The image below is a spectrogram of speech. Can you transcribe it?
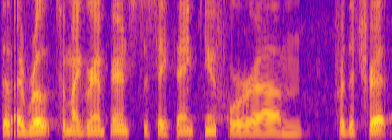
that I wrote to my grandparents to say thank you for um, for the trip.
